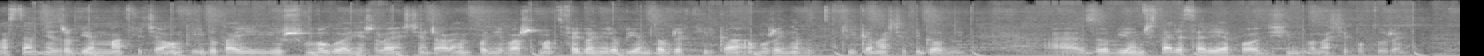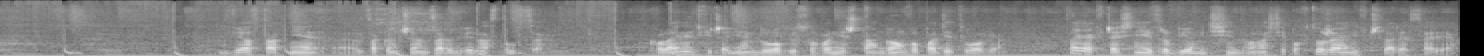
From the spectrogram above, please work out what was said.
Następnie zrobiłem martwy ciąg i tutaj już w ogóle nie szalałem z ciężarem, ponieważ martwego nie robiłem dobrych kilka, a może i nawet kilkanaście tygodni. E, Zrobiłem 4 serie po 10-12 powtórzeń. Dwie ostatnie e, zakończyłem zaledwie na stówce. Kolejnym ćwiczeniem było wiosłowanie sztangą w opadzie tułowia. Tak jak wcześniej zrobiłem 10-12 powtórzeń w 4 seriach.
